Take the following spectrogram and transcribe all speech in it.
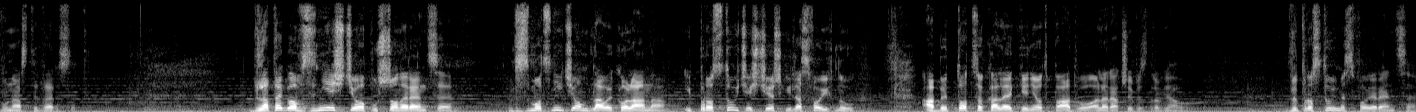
12 werset. Dlatego wznieście opuszczone ręce, wzmocnijcie omdlałe kolana i prostujcie ścieżki dla swoich nóg, aby to, co kalekie, nie odpadło, ale raczej wyzdrowiało. Wyprostujmy swoje ręce,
